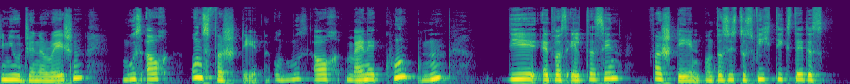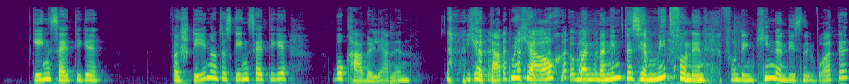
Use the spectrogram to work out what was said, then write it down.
die New Generation muss auch uns verstehen und muss auch meine Kunden, die etwas älter sind, verstehen. Und das ist das Wichtigste, das gegenseitige Verstehen und das gegenseitige Vokabel lernen. Ich ertappe mich ja auch, man, man nimmt das ja mit von den, von den Kindern, diese Worte.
